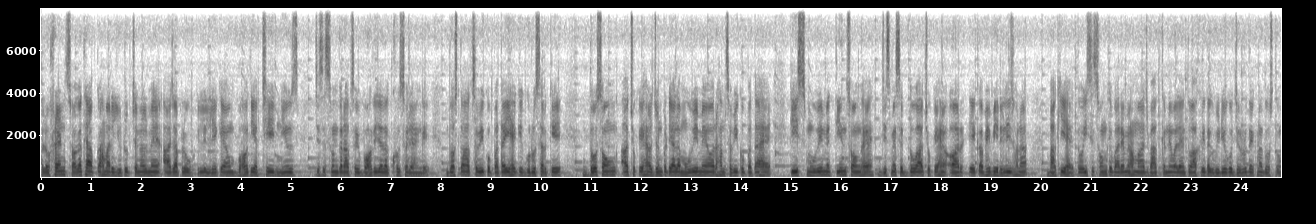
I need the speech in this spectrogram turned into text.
हेलो फ्रेंड्स, स्वागत है आपका हमारे यूट्यूब चैनल में। आज आप लोगों के लिए लेके आया हूँ बहुत ही अच्छी न्यूज़, जिसे सुनकर आप सभी बहुत ही ज़्यादा खुश हो जाएँगे। दोस्तों, आप सभी को पता ही है कि गुरु सर के दो सॉन्ग आ चुके हैं अर्जुन पटियाला मूवी में, और हम सभी को पता है कि इस मूवी में तीन सॉन्ग हैं, जिसमें से दो आ चुके हैं और एक अभी भी रिलीज़ होना बाकी है। तो इसी सॉन्ग के बारे में हम आज बात करने वाले हैं। तो आखिरी तक वीडियो को ज़रूर देखना दोस्तों।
